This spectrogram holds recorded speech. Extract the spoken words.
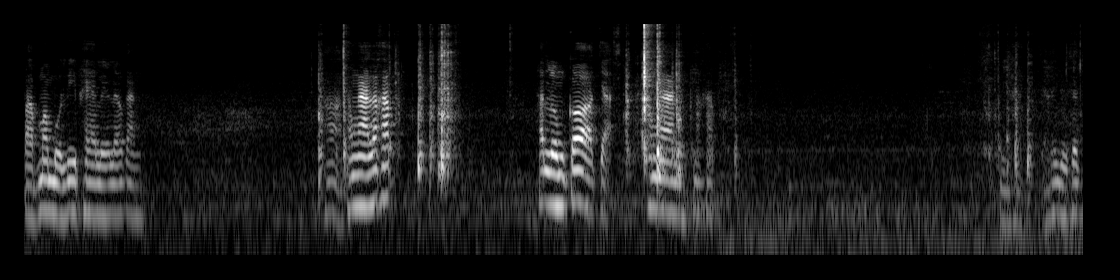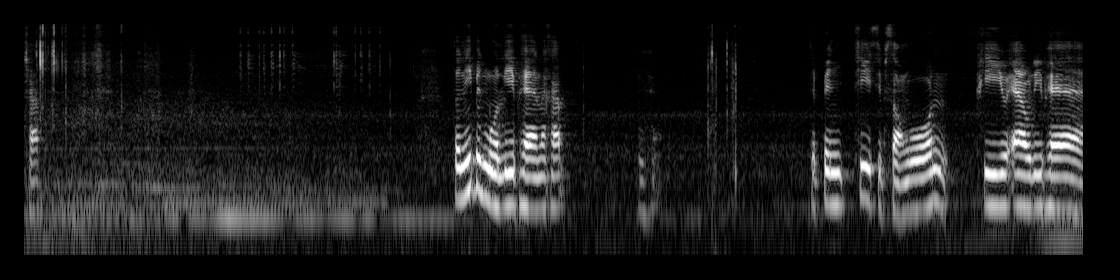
ปรับมาหมุนรีแพร์เลยแล้วกันทำงานแล้วครับ พัดลมก็จะทำงานนะครับ ให้ดูชัดๆ ตัวนี้เป็นหมวดรีแพร์นะครับ จะเป็นที่ 12 โวลต์ PUL รีแพร์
